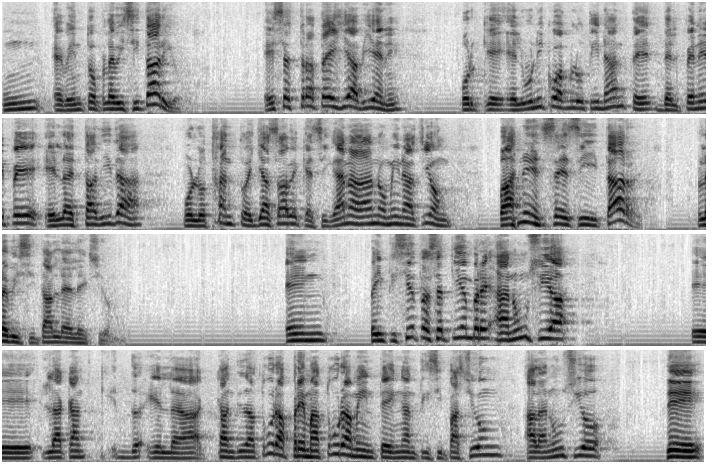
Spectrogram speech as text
un evento plebiscitario. Esa estrategia viene porque el único aglutinante del PNP es la estadidad, por lo tanto ella sabe que si gana la nominación va a necesitar plebiscitar la elección. En 27 de septiembre anuncia eh, la, candidatura prematuramente en anticipación al anuncio de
